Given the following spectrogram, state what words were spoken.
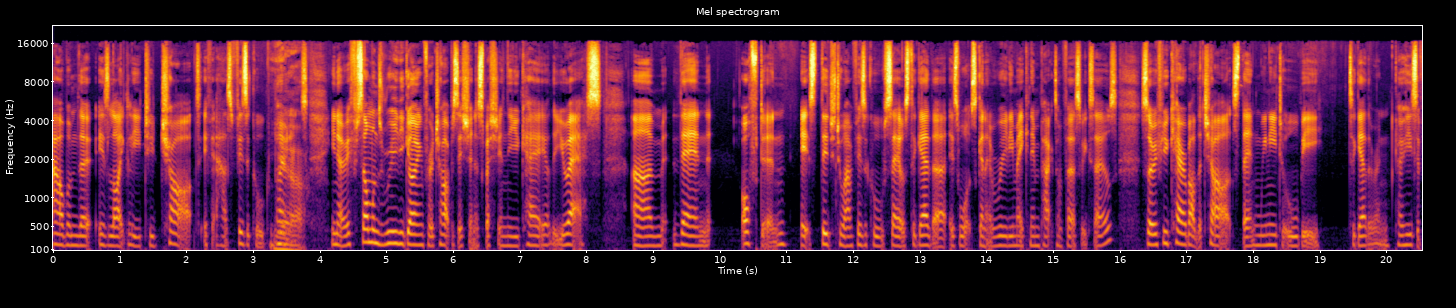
album that is likely to chart if it has physical components. You know if someone's really going for a chart position especially in the uk or the us um, then often it's digital and physical sales together is what's going to really make an impact on first week sales. So if you care about the charts then we need to all be together and cohesive.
